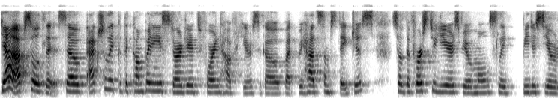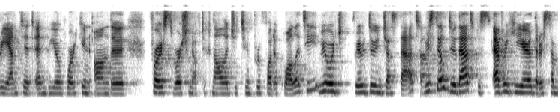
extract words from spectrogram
Yeah, absolutely. So actually, the company started four and a half years ago, but we had some stages. So the first two years, we were mostly B2C oriented, and we are working on the first version of technology to improve photo quality. We were we were doing just that. We still do that because every year there is some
